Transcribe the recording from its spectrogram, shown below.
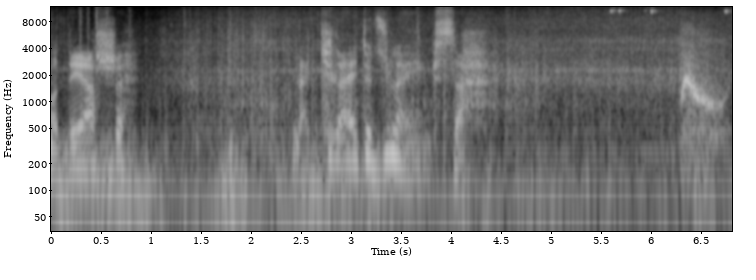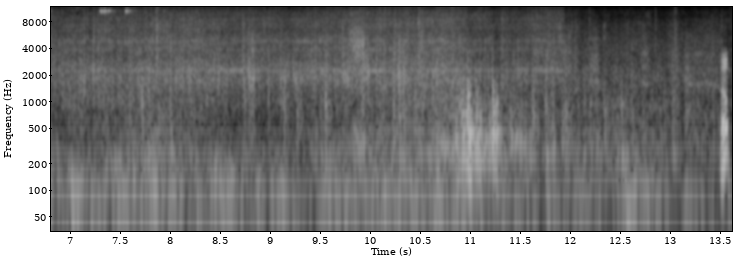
Mode DH, la crête du lynx. Hop.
